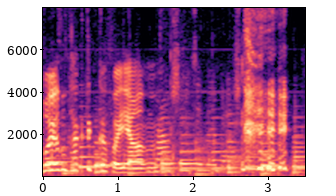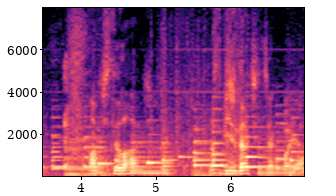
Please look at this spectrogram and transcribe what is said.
boyoza taktık kafayı yalnız. Açtılar. Burası birde açılacak bayağı.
